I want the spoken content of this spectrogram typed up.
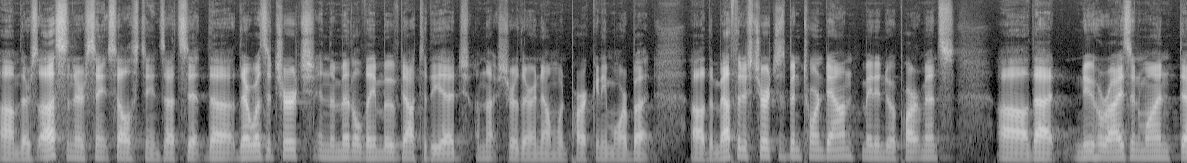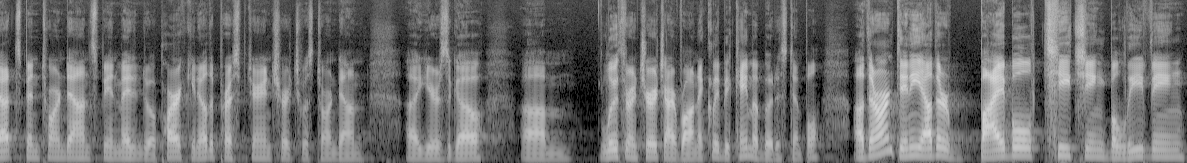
Um, there's us and there's St. Celestine's. That's it. The, there was a church in the middle. They moved out to the edge. I'm not sure they're in Elmwood Park anymore, but uh, the Methodist church has been torn down, made into apartments. Uh, that New Horizon one, that's been torn down. It's being made into a park. You know, the Presbyterian Church was torn down uh, years ago. Um, Lutheran Church, ironically, became a Buddhist temple. Uh, there aren't any other Bible teaching, believing,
